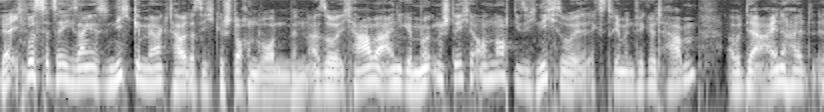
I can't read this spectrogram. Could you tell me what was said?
Ja, ich muss tatsächlich sagen, dass ich nicht gemerkt habe, dass ich gestochen worden bin. Also ich habe einige Mückenstiche auch noch, die sich nicht so extrem entwickelt haben, aber der eine halt äh,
